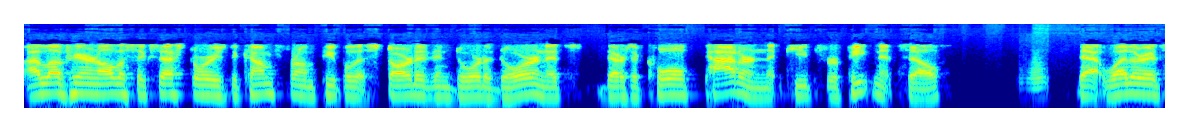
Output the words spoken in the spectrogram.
I love hearing all the success stories to come from people that started in door to door, and it's there's a cool pattern that keeps repeating itself. Mm-hmm. That whether it's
